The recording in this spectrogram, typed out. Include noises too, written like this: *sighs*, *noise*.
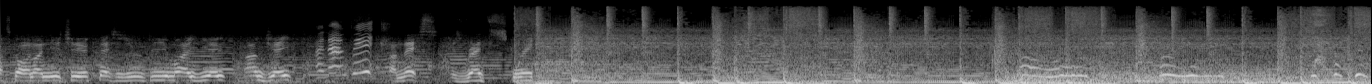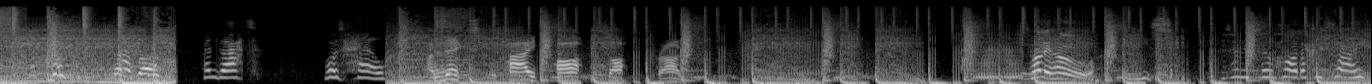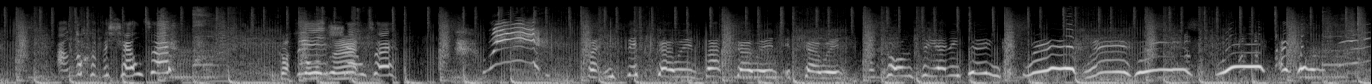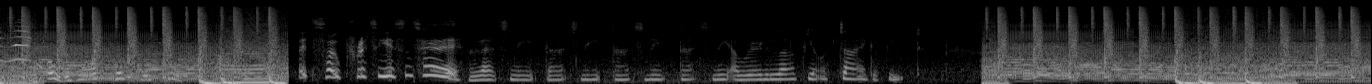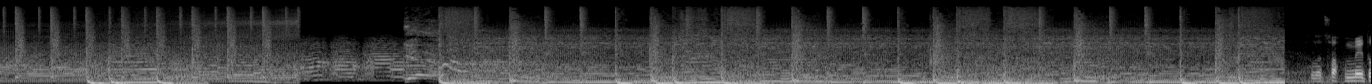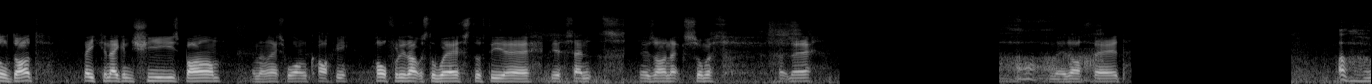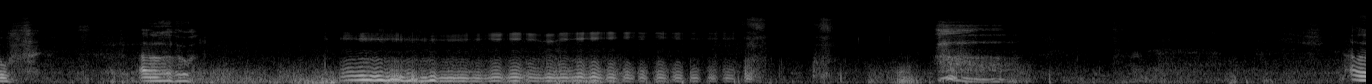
What's going on YouTube? This is Review My View. I'm Jake And I'm Vic. and this is Red Screes. Let's go. And that was hell. And this is High Half Stop Prague. Tally ho. Please. It's only so hard I can try. And look at the shelter. We've got to go up there. shelter. Whee! Right, my stick's going, that's going, it's going. I can't see anything. Whee! Whee! Whee! Whee! I can't see anything. It's so pretty, isn't it? That's neat, that's neat, that's neat, that's neat. I really love your tiger feet. Top of Middle Dodd, bacon, egg and cheese, balm, and a nice warm coffee. Hopefully that was the worst of the, uh, the ascents. There's our next summit, right there. And there's our third. Oh. Oh. *sighs* *sighs* Where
